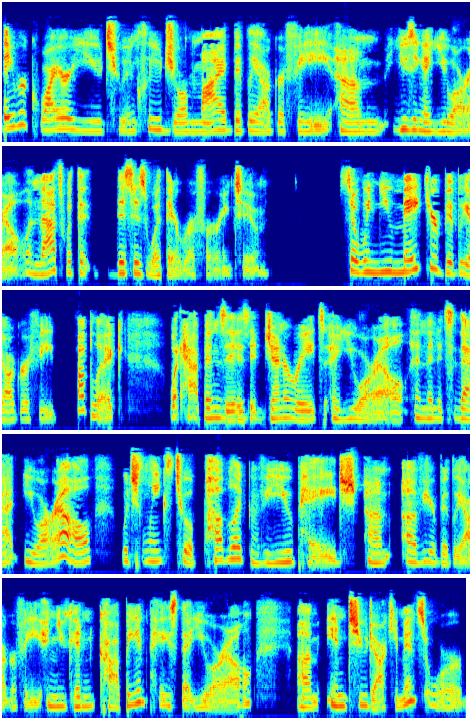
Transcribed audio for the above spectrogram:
they require you to include your my bibliography um, using a URL, and that's what the, this is what they're referring to. So when you make your bibliography public, what happens is it generates a URL, and then it's that URL which links to a public view page um, of your bibliography, and you can copy and paste that URL um, into documents or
